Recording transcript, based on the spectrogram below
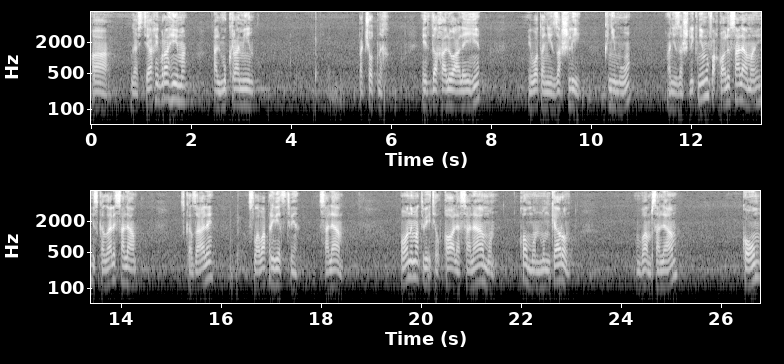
о гостях Ибрагима, аль-Мукрамин, почетных. «Иддахалю алейхи». И вот они зашли к нему, они зашли к нему, факалю саляма, и сказали салям. Сказали слова приветствия. Салям. Он им ответил, каля салямун, коммун мункарун. Вам салям, ком,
